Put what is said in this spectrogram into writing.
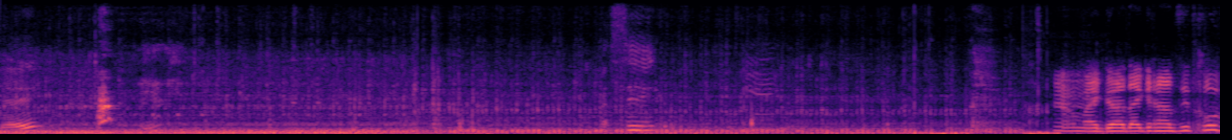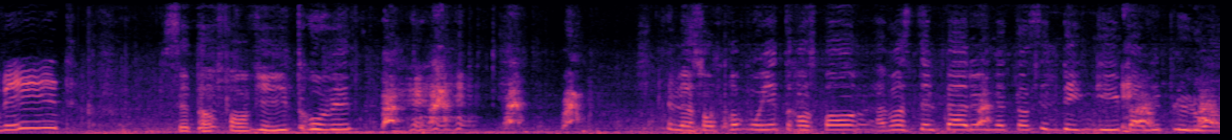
OK. Merci. Oh my god, elle grandit trop vite. Cet enfant vieillit trop vite. Elle a son propre moyen de transport. Avant c'était le paddle, maintenant c'est le dinghy pour aller plus loin.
